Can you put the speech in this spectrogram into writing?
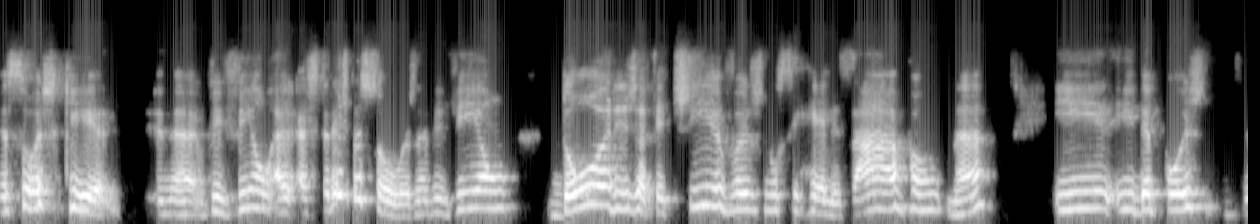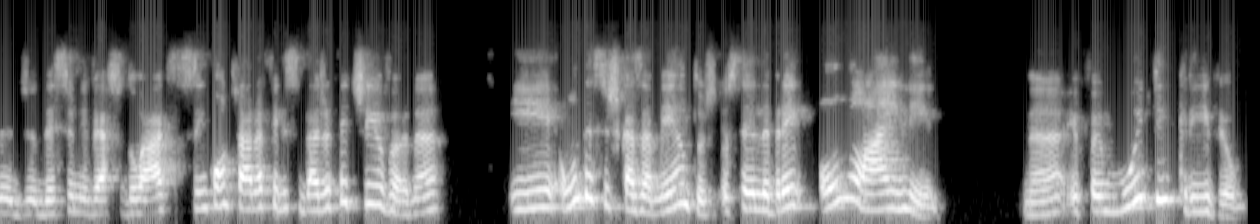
Pessoas que né, viviam, as três pessoas, né, viviam dores afetivas, não se realizavam, né? E, e depois de, desse universo do Axis, encontraram a felicidade afetiva, né? E um desses casamentos eu celebrei online, né? E foi muito incrível.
